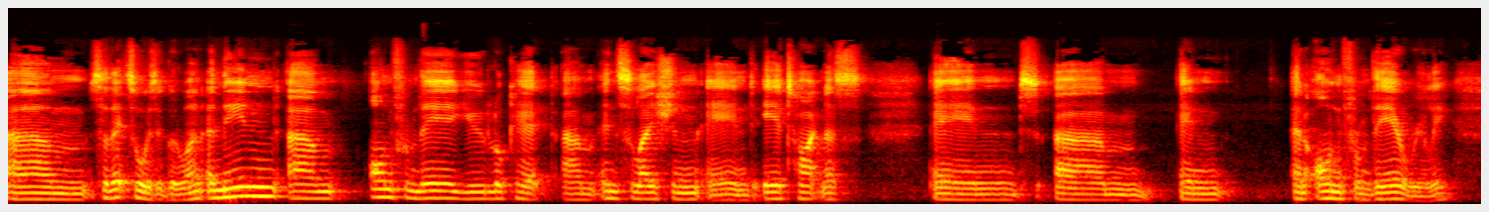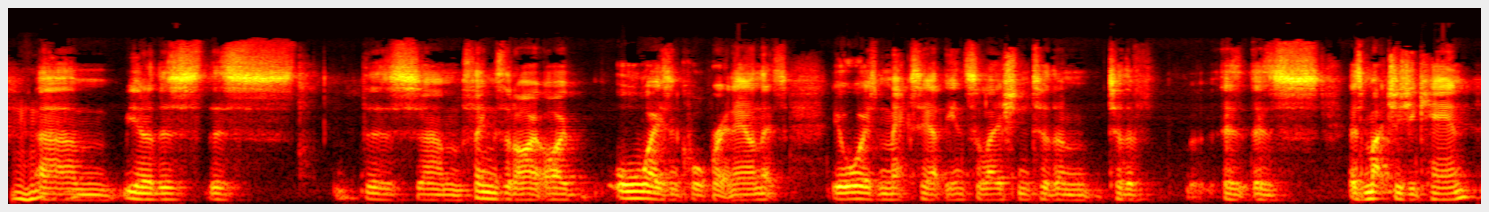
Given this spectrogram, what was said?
Um, so that's always a good one. And then um, on from there, you look at um, insulation and air tightness, and um, and and on from there, really. Mm-hmm. Um, you know, there's there's there's um, things that I, I always incorporate now, and that's you always max out the insulation to them to the as as much as you can.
